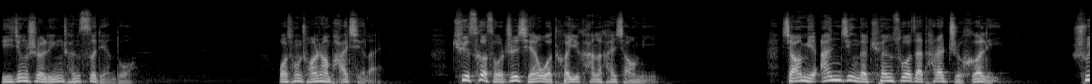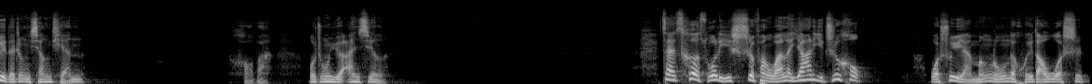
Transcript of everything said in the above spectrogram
已经是凌晨四点多。我从床上爬起来，去厕所之前，我特意看了看小米。小米安静的蜷缩在他的纸盒里，睡得正香甜呢。好吧，我终于安心了。在厕所里释放完了压力之后。我睡眼朦胧的回到卧室，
